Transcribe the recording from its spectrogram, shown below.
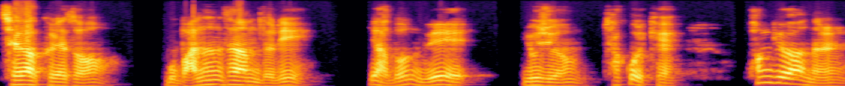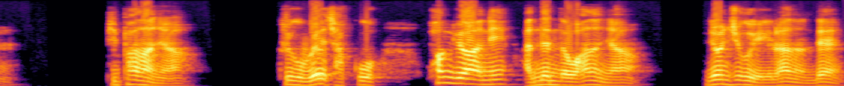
제가 그래서 뭐 많은 사람들이 야, 넌 왜 요즘 자꾸 이렇게 황교안을 비판하냐. 그리고 왜 자꾸 황교안이 안 된다고 하느냐. 이런 식으로 얘기를 하는데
